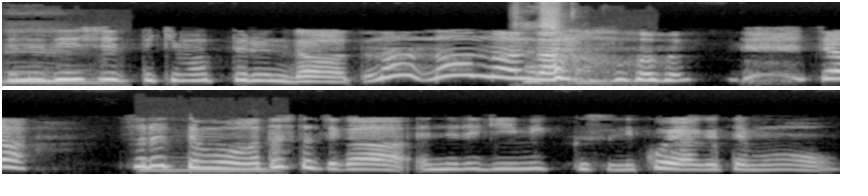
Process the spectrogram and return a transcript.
NDC って決まってるんだって、な、なんなんだろう。じゃあ、それってもう私たちがエネルギーミックスに声上げても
